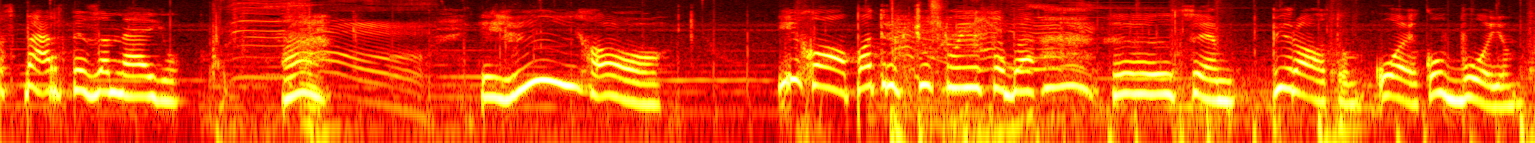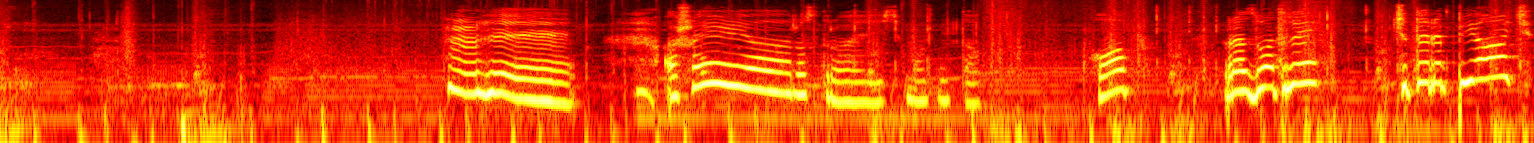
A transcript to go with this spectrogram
Ай, мені щас перти за нею. Іго. Іго, Патрік чувствує себе е, цим піратом. Ой, ковбоєм. Хе-хе. А ще я розстроюсь, можна так. Хоп. Раз, два, три, чотири, п'ять.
